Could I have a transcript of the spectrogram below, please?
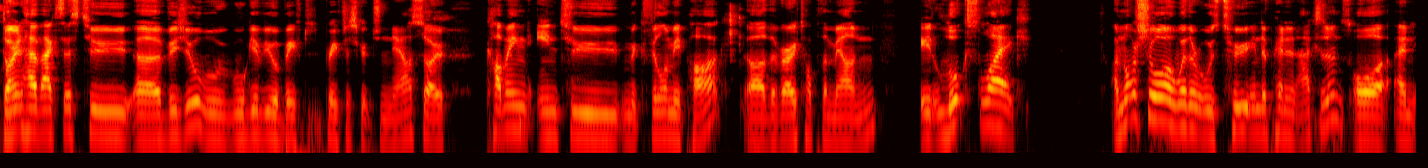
don't have access to uh, visual, we'll, we'll give you a brief brief description now. So, coming into McPhillamy Park, uh, the very top of the mountain, it looks like I'm not sure whether it was two independent accidents or an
